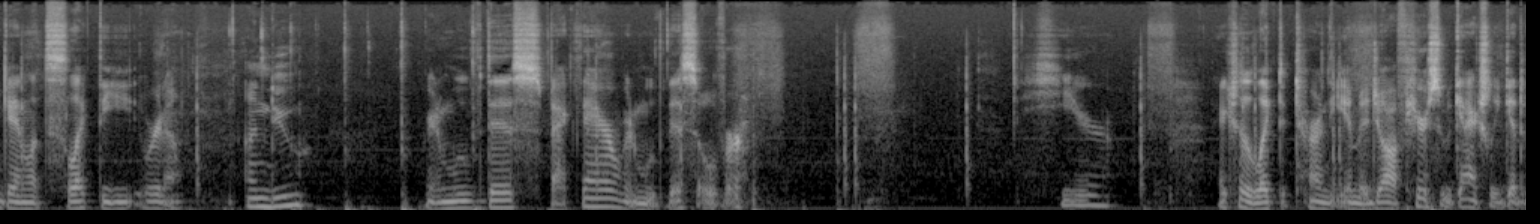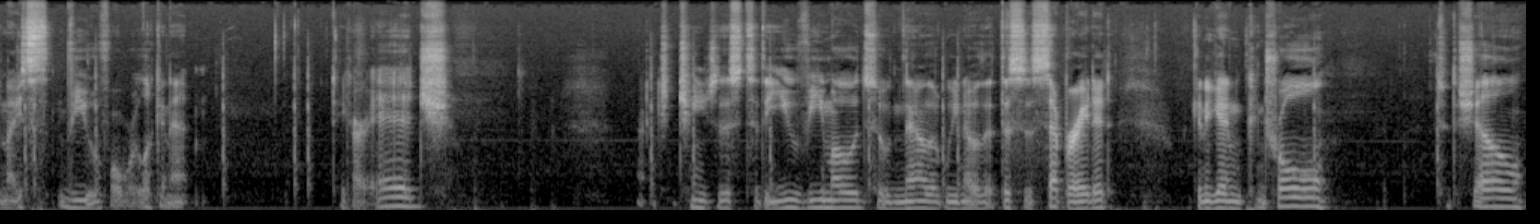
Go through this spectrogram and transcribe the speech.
again, let's select the, we're gonna undo. We're gonna move this back there. We're gonna move this over here. I actually like to turn the image off here so we can actually get a nice view of what we're looking at. Take our edge, actually change this to the UV mode so now that we know that this is separated, we can again control to the shell,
